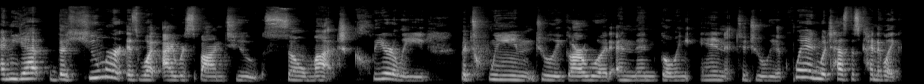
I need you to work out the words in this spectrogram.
And yet the humor is what I respond to so much clearly between Julie Garwood and then going in to Julia Quinn, which has this kind of like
